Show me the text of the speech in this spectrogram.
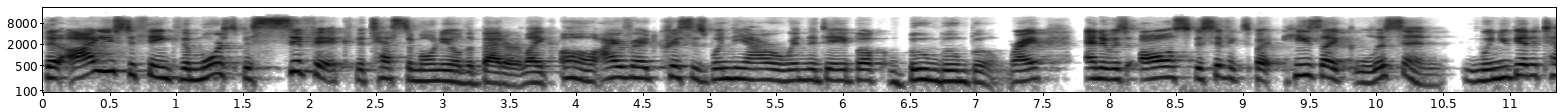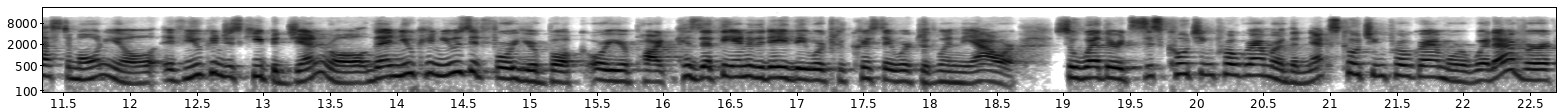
that I used to think the more specific the testimonial, the better. Like, oh, I read Kris's Win the Hour, Win the Day book, boom, boom, boom, right? And it was all specifics. But he's like, listen, when you get a testimonial, if you can just keep it general, then you can use it for your book or your pod. Because at the end of the day, they worked with Kris, they worked with Win the Hour. So whether it's this coaching program or the next coaching program or whatever,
